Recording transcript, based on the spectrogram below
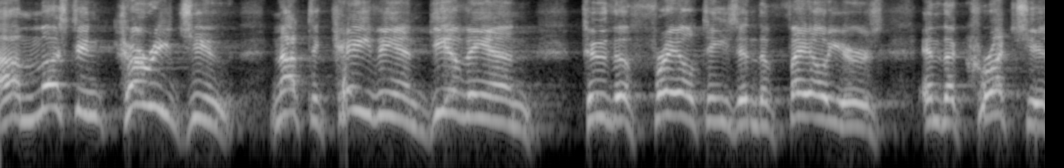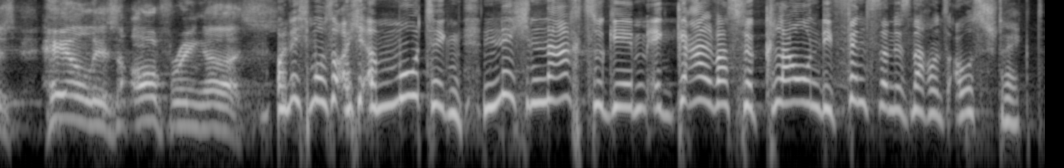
I must encourage you not to cave in, give in to the frailties and the failures and the crutches hell is offering us. Und ich muss euch ermutigen, nicht nachzugeben, egal was für Klauen die Finsternis nach uns ausstreckt.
